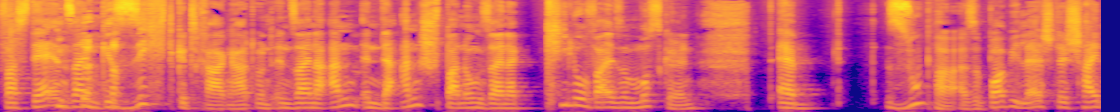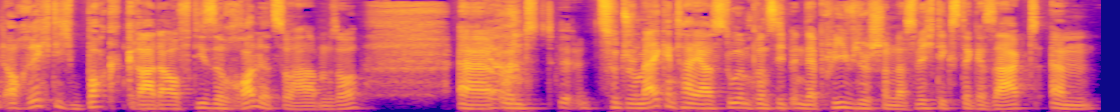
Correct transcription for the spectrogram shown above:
Was der in sein Gesicht getragen hat und in seiner An in der Anspannung seiner kiloweise Muskeln, äh, super. Also Bobby Lashley scheint auch richtig Bock gerade auf diese Rolle zu haben, so. Äh, Und äh, zu Drew McIntyre hast du im Prinzip in der Preview schon das Wichtigste gesagt. Ähm,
